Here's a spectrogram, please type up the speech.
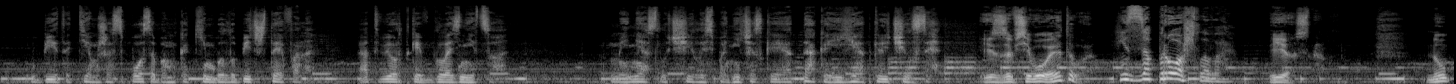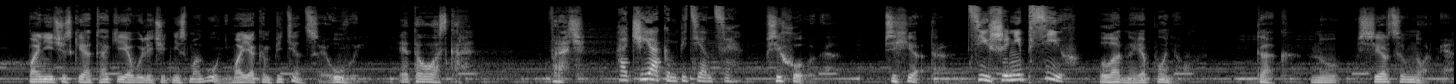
Убита тем же способом, каким был убит Штефан. Отверткой в глазницу. У меня случилась паническая атака, и я отключился. Из-за всего этого? Из-за прошлого. Ясно. Ну, панические атаки я вылечить не смогу, не моя компетенция, увы. Это Оскар. Врач. А чья компетенция? Психолога, психиатра. Тише, не псих. Ладно, я понял. Так, ну, сердце в норме.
